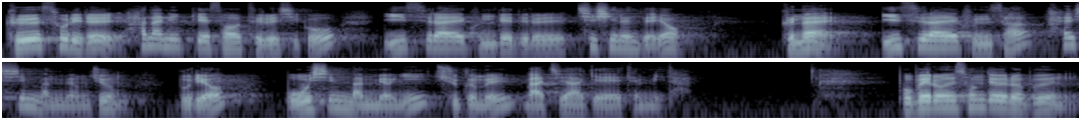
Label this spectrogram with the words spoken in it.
그 소리를 하나님께서 들으시고 이스라엘 군대들을 치시는데요. 그날 이스라엘 군사 80만 명 중 무려 50만 명이 죽음을 맞이하게 됩니다. 보배로운 성도 여러분,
